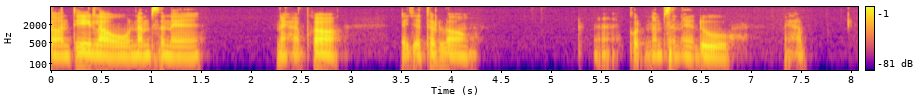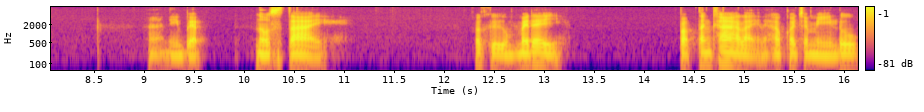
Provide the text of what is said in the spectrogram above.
ตอนที่เรานำเสนอนะครับ ก็เดี๋ยวจะทดลองอกดนำเสนอดูนะครับ อันนี้แบบ no style ก็คือไม่ได้ปรับตั้งค่าอะไรนะครับ ก็จะมีรูป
